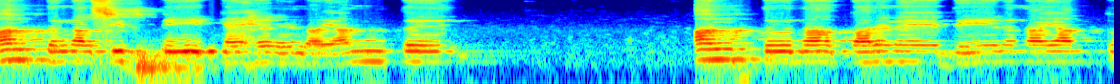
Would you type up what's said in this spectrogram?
ਅੰਤ ਨ ਸਿਫਤੀ ਕਹਿਣ ਦਾ ਅੰਤ। ਅੰਤ ਨਾ ਕਰਨੇ, ਦੇਣ ਨਾ ਅੰਤ।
